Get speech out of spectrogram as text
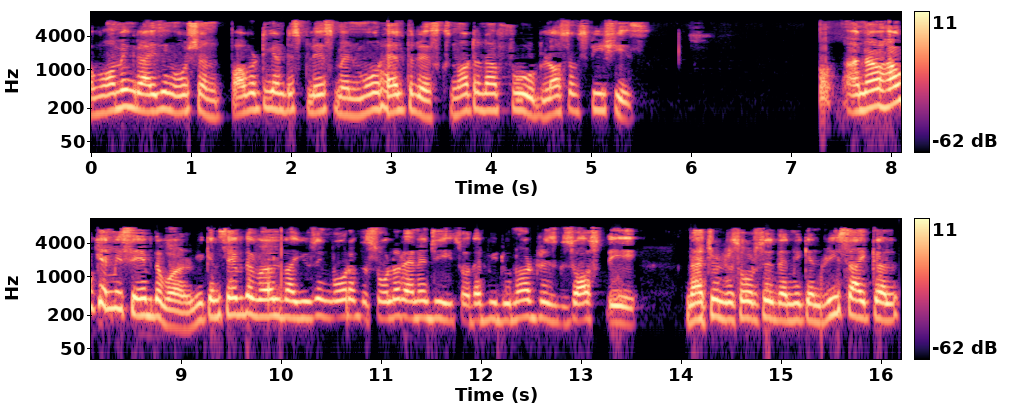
a warming rising ocean, poverty and displacement, more health risks, not enough food, loss of species. Uh, now, how can we save the world? We can save the world by using more of the solar energy so that we do not exhaust the natural resources. Then we can recycle.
